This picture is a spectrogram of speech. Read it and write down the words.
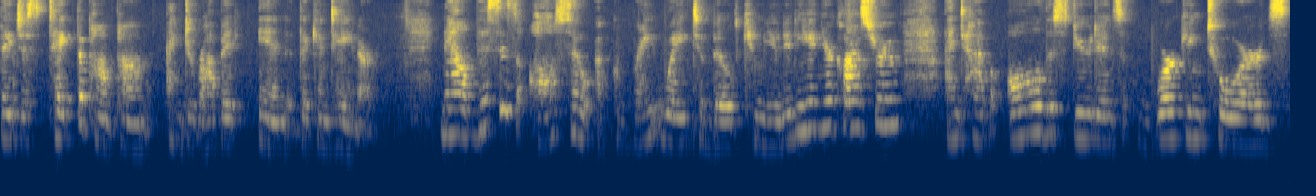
they just take the pom-pom and drop it in the container. Now, this is also a great way to build community in your classroom and have all the students working towards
